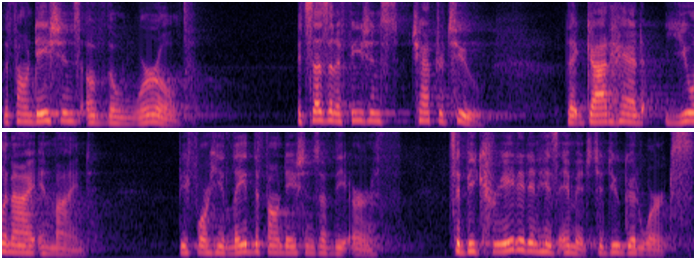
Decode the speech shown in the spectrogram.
the foundations of the world. It says in Ephesians chapter 2 that God had you and I in mind before he laid the foundations of the earth to be created in his image, to do good works,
